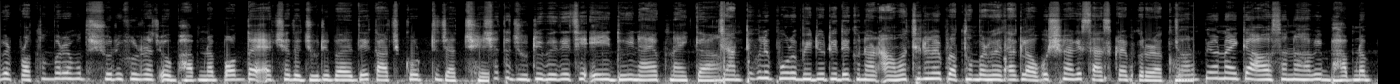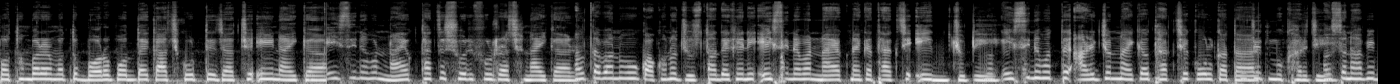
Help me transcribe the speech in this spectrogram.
এবার প্রথমবারের মতো শরীফুল রাজ ও ভাবনা পদ্মায় একসাথে জুটি বেঁধে কাজ করতে যাচ্ছে। সাথে জুটি বেঁধেছে এই দুই নায়ক নায়িকা। জানতে হলে পুরো ভিডিওটি দেখুন আর আমার চ্যানেলের প্রথমবার হয়ে থাকলে অবশ্যই আগে সাবস্ক্রাইব করে রাখুন। জনপ্রিয় নায়িকা আহসানা হাবিব ভাবনা প্রথমবারের মতো বড় পর্দায় কাজ করতে যাচ্ছে এই নায়িকা। এই সিনেমার নায়ক থাকছে শরীফুল রাজ নায়িকার। আলতা বানু কখনো জুসনা দেখেনি এই সিনেমার নায়ক নায়িকা থাকছে এই জুটি। এই সিনেমাতে আরেকজন নায়িকাও থাকছে কলকাতা মুখার্জি। হাসান হাবিব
